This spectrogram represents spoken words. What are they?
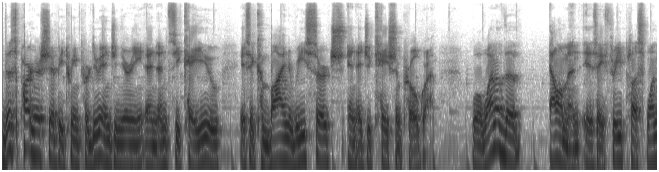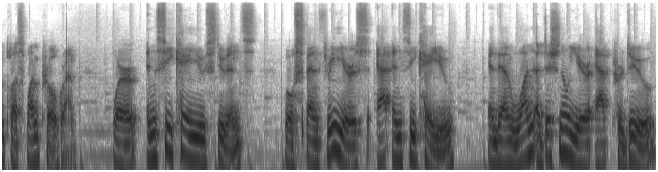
This partnership between Purdue Engineering and NCKU is a combined research and education program. Well, one of the element is a 3 plus 1 plus 1 program where NCKU students will spend three years at NCKU and then one additional year at Purdue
